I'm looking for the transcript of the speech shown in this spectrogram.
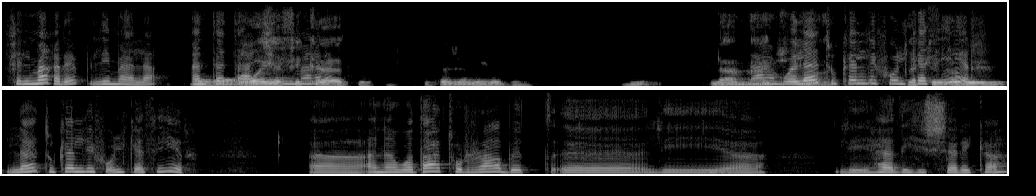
في المغرب لما لا؟ أنت تعيش وهي في المغرب؟ فكرة فكرة جميلة جدا. نعم نعم ولا تكلف لكن الكثير أظن لا تكلف الكثير. آه، أنا وضعت الرابط آه، ل- لهذه الشركة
